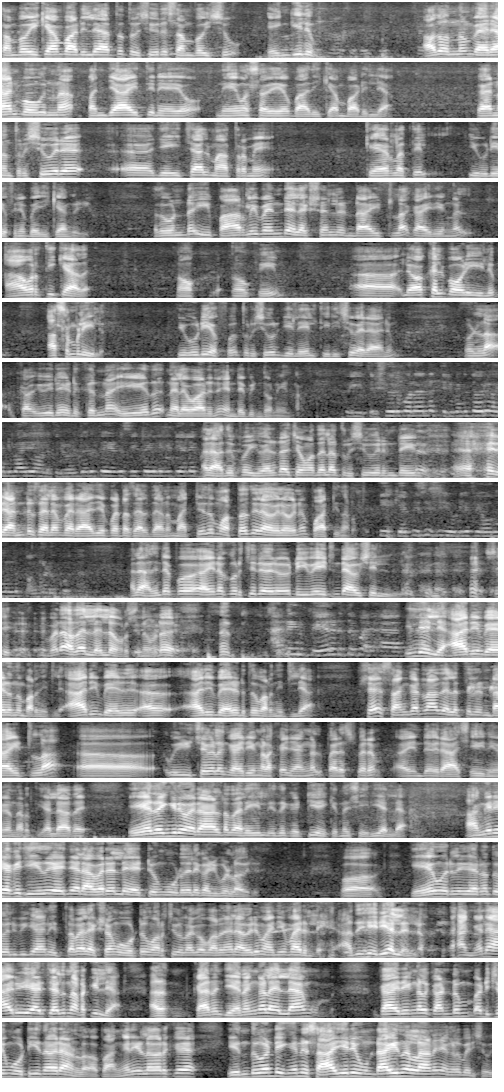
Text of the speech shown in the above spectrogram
സംഭവിക്കാൻ പാടില്ലാത്ത തൃശ്ശൂർ സംഭവിച്ചു എങ്കിലും അതൊന്നും വരാൻ പോകുന്ന പഞ്ചായത്തിനെയോ നിയമസഭയോ ബാധിക്കാൻ പാടില്ല. കാരണം തൃശ്ശൂർ ജയിച്ചാൽ മാത്രമേ കേരളത്തിൽ യു ഡി എഫിന് ഭരിക്കാൻ കഴിയൂ. അതുകൊണ്ട് ഈ പാർലമെന്റ് ഇലക്ഷനിൽ ഉണ്ടായിട്ടുള്ള കാര്യങ്ങൾ ആവർത്തിക്കാതെ നോക്ക നോക്കുകയും ലോക്കൽ ബോഡിയിലും അസംബ്ലിയിലും യു ഡി എഫ് തൃശ്ശൂർ ജില്ലയിൽ തിരിച്ചു വരാനും ഉള്ള ഇവരെടുക്കുന്ന ഏത് നിലപാടിനും എന്റെ പിന്തുണയുണ്ടാവും. അല്ല അതിപ്പോൾ ഇവരുടെ ചുമതല തൃശ്ശൂരിന്റെയും രണ്ട് സ്ഥലം പരാജയപ്പെട്ട സ്ഥലത്താണ്. മറ്റേത് മൊത്തത്തിൽ അവലോകനം പാർട്ടി നടത്തും. അല്ല അതിന്റെ ഇപ്പോൾ അതിനെക്കുറിച്ച് ഒരു ഡിബേറ്റിന്റെ ആവശ്യമില്ല ഇവിടെ അതല്ലല്ലോ പ്രശ്നം. ഇവിടെ ഇല്ല ഇല്ല ആരെയും പേരൊന്നും പറഞ്ഞിട്ടില്ല. ആരെയും പേര് ആരും ആരെയും പേരെടുത്ത് പറഞ്ഞിട്ടില്ല. പക്ഷേ സംഘടനാ തലത്തിലുണ്ടായിട്ടുള്ള വീഴ്ചകളും കാര്യങ്ങളൊക്കെ ഞങ്ങൾ പരസ്പരം അതിന്റെ ഒരു ആശയവിനിമയം നടത്തി. അല്ലാതെ ഏതെങ്കിലും ഒരാളുടെ തലയിൽ ഇത് കെട്ടിവെക്കുന്നത് ശരിയല്ല. അങ്ങനെയൊക്കെ ചെയ്തു കഴിഞ്ഞാൽ അവരല്ലേ ഏറ്റവും കൂടുതൽ കഴിവുള്ളവർ ഇപ്പോൾ കെ മുരളീധരനെ തോൽപ്പിക്കാൻ ഇത്ര ലക്ഷം വോട്ട് മറിച്ചു എന്നൊക്കെ പറഞ്ഞാൽ അവരും മാന്യന്മാരല്ലേ? അത് ശരിയല്ലല്ലോ. അങ്ങനെ ആര് വിചാരിച്ചാലും നടക്കില്ല. കാരണം ജനങ്ങളെല്ലാം കാര്യങ്ങൾ കണ്ടും പഠിച്ചും വോട്ട് ചെയ്യുന്നവരാണല്ലോ. അപ്പോൾ അങ്ങനെയുള്ളവർക്ക് എന്തുകൊണ്ട് ഇങ്ങനെ സാഹചര്യം ഉണ്ടായി എന്നുള്ളതാണ് ഞങ്ങൾ പരിശോധിക്കുന്നത്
